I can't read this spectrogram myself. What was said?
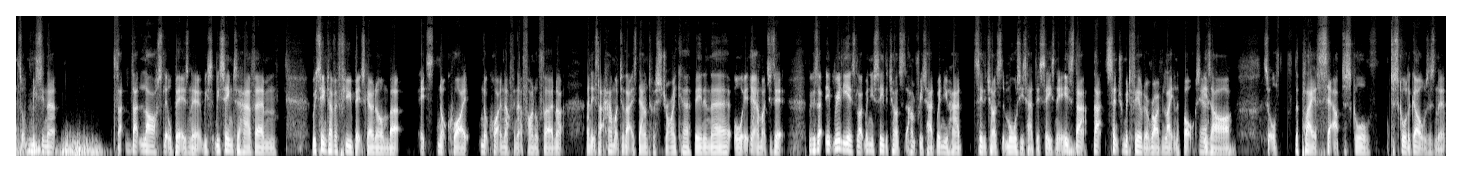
sort of missing that that that last little bit, isn't it? We we seem to have um, we seem to have a few bits going on, but it's not quite not quite enough in that final third. And, and it's like how much of that is down to a striker being in there, or it, Yeah. how much is it? Because it really is like when you see the chances that Humphreys had, when you had see the chances that Morsy's had this season, it is mm. that that central midfielder arriving late in the box Yeah. is our sort of the player set up to score to score the goals, isn't it?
